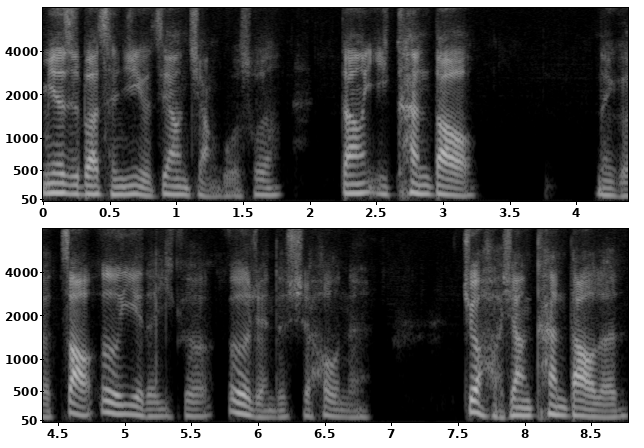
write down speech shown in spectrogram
灭德日巴曾经有这样讲过，说当一看到那个造恶业的一个恶人的时候呢，就好像看到了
